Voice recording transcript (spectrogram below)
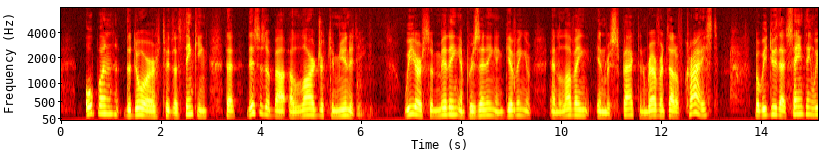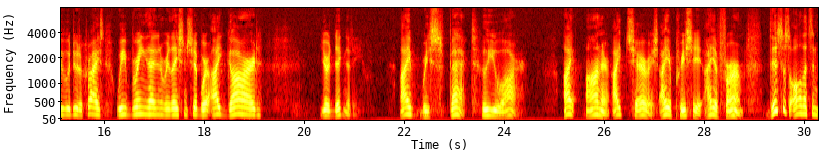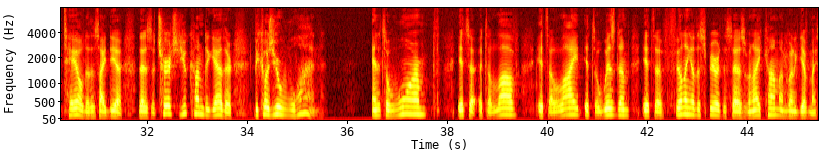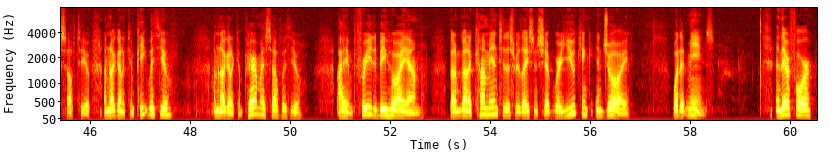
open the door to the thinking that this is about a larger community. We are submitting and presenting and giving and loving in respect and reverence out of Christ, but we do that same thing we would do to Christ. We bring that in a relationship where I guard your dignity. I respect who you are. I honor, I cherish, I appreciate, I affirm this is all that's entailed to this idea that as a church you come together because you're one. And it's a warmth, it's a, it's a love, it's a light, it's a wisdom, it's a filling of the Spirit that says, when I come, I'm going to give myself to you. I'm not going to compete with you. I'm not going to compare myself with you. I am free to be who I am, but I'm going to come into this relationship where you can enjoy what it means and therefore,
